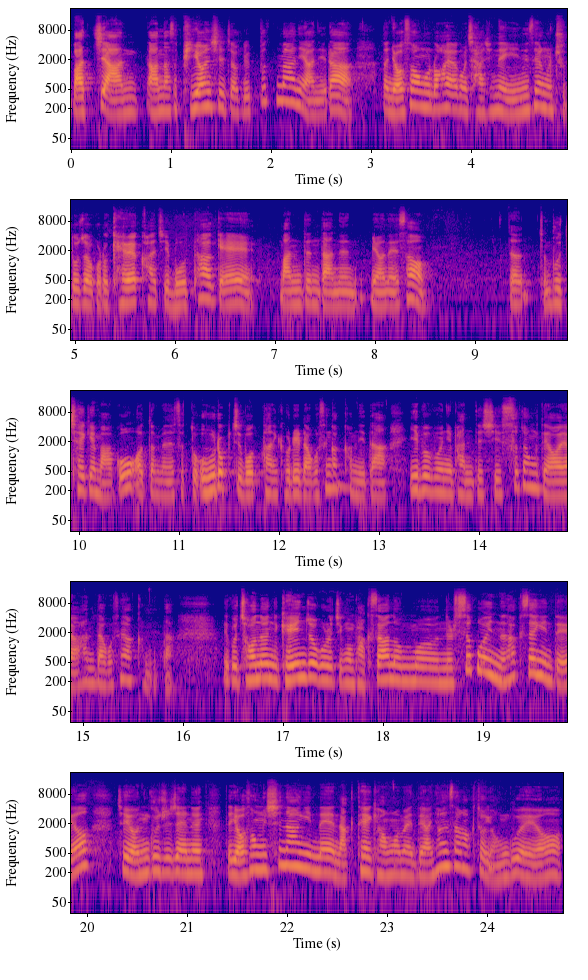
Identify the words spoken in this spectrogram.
맞지 않, 않아서 비현실적일 뿐만이 아니라 여성으로 하여금 자신의 인생을 주도적으로 계획하지 못하게 만든다는 면에서 좀 무책임하고 어떤 면에서 또 의롭지 못한 교리라고 생각합니다. 이 부분이 반드시 수정되어야 한다고 생각합니다. 그리고 저는 개인적으로 지금 박사 논문을 쓰고 있는 학생인데요. 제 연구 주제는 여성 신앙인의 낙태 경험에 대한 현상학적 연구예요.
